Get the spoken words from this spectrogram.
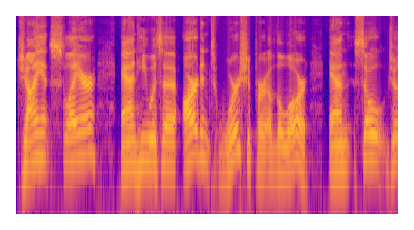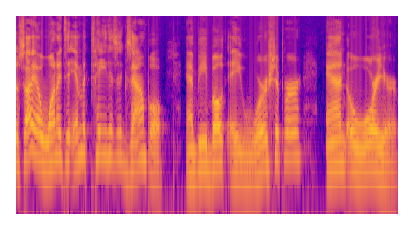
giant slayer, and he was an ardent worshiper of the Lord. And so Josiah wanted to imitate his example and be both a worshiper and a warrior.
